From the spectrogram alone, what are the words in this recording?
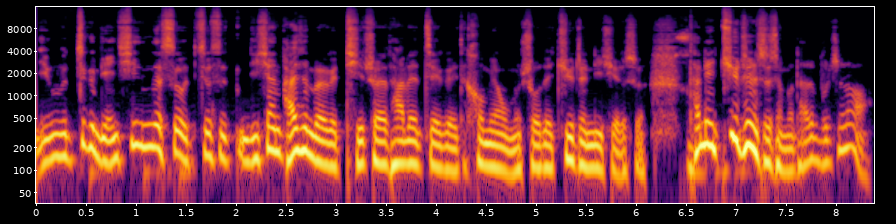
因为这个年轻的时候，就是你像海森堡格提出来他的这个后面我们说的矩阵力学的时候，他连矩阵是什么他都不知道。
